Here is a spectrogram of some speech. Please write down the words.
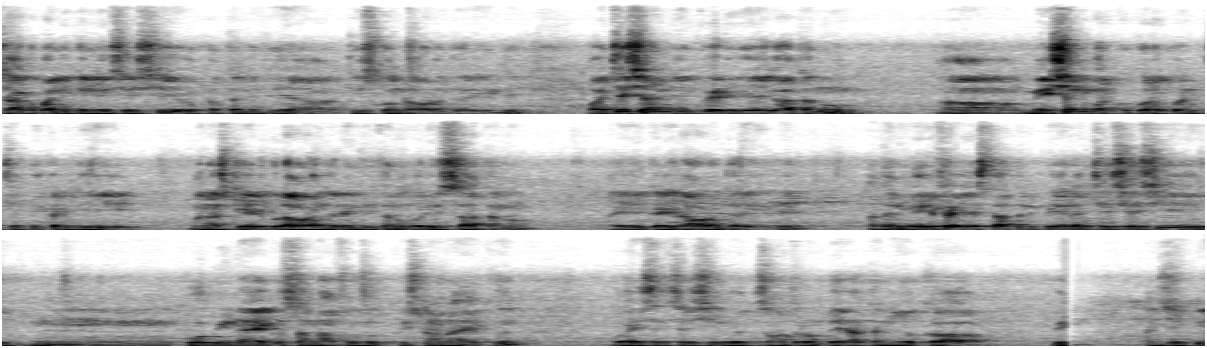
చాకపల్లికి వెళ్ళేసేసి ఒక అతన్ని తీసుకొని రావడం జరిగింది. వచ్చేసి ఆయన ఎంక్వైరీ చేయగా అతను మేషన్ వర్క్ కొరకు అని చెప్పి ఇక్కడికి మన స్టేట్కు రావడం జరిగింది. తను ఒరిస్సా అతను ఇక్కడికి రావడం జరిగింది. అతను వెరిఫై చేస్తే అతని పేరు వచ్చేసేసి కోబీ నాయక్ సన్ ఆఫ్ కృష్ణ నాయక్ వయసు వచ్చేసి ఇరవై ఒక్క ఉంటాయి. అతని యొక్క అని చెప్పి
